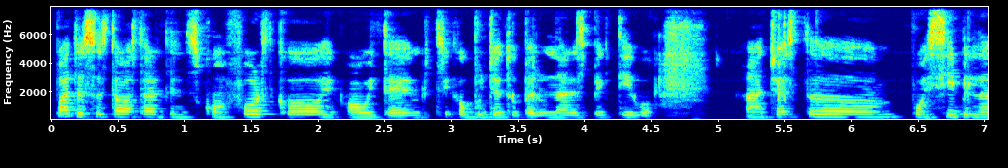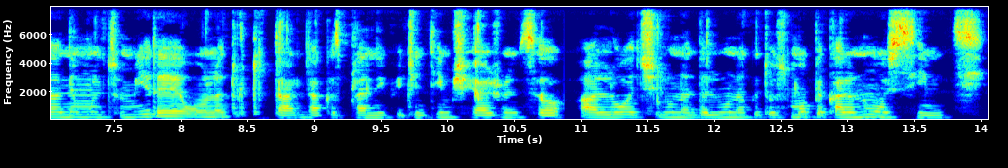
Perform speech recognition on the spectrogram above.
poate să stea o stare de disconfort că, a, uite, îmi strică bugetul pe luna respectivă această posibilă nemulțumire o înlături total dacă îți planifici în timp și ajungi să aloci lună de lună câte o sumă pe care nu o simți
